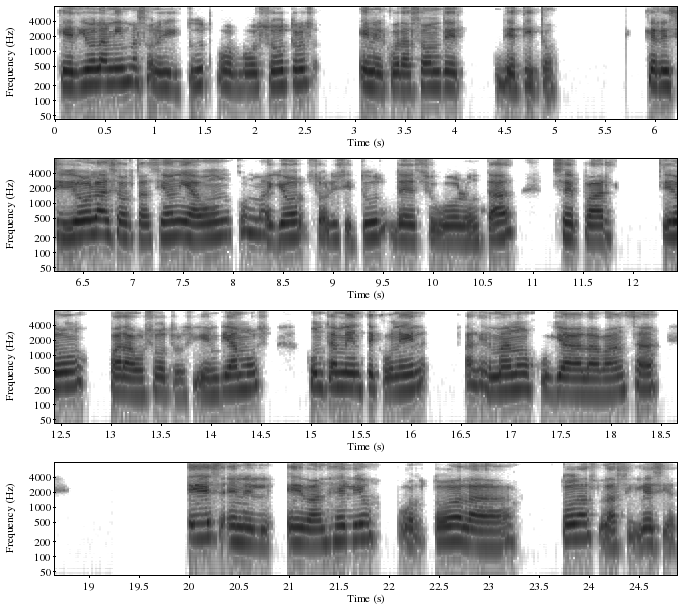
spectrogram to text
que dio la misma solicitud por vosotros en el corazón de, Tito, que recibió la exhortación y aún con mayor solicitud de su voluntad se partió para vosotros y enviamos juntamente con él al hermano cuya alabanza es en el Evangelio por toda la, todas las iglesias.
